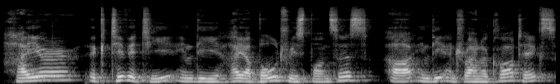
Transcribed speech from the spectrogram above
higher activity in the higher bold responses uh, in the entorhinal cortex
